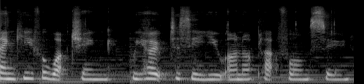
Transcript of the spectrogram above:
Thank you for watching. We hope to see you on our platform soon.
